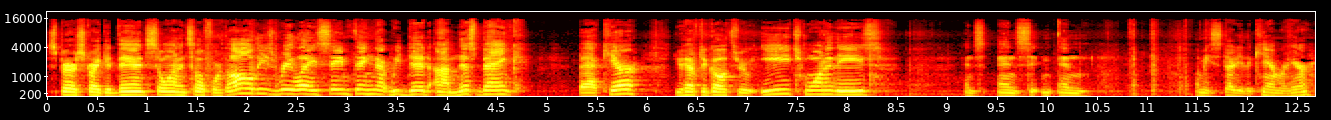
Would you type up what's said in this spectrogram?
spare strike advance, so on and so forth. All these relays, same thing that we did on this bank back here. You have to go through each one of these and, and, and let me study the camera here.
